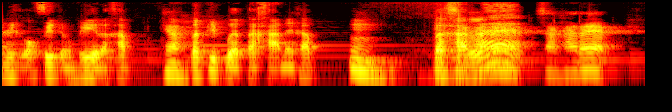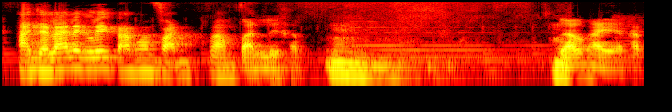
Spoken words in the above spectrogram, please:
นี่คือออฟฟิศของพี่เหรอครับครับแล้วพี่เปิดสาขาไหนครับอืมสาขาแรก สาขาแรก อาจจะร้านเล็กๆตามความฝัน ความฝันเลยครับ อืมอืมแล้วไงอะครับ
